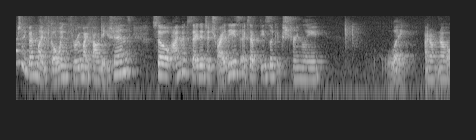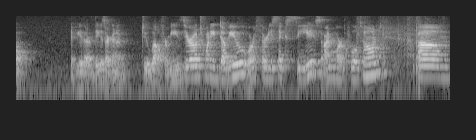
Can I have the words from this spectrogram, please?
actually been like going through my foundations. So I'm excited to try these, except these look extremely light. I don't know if either of these are gonna do well for me. 020W or 36C, so I'm more cool toned. Um,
